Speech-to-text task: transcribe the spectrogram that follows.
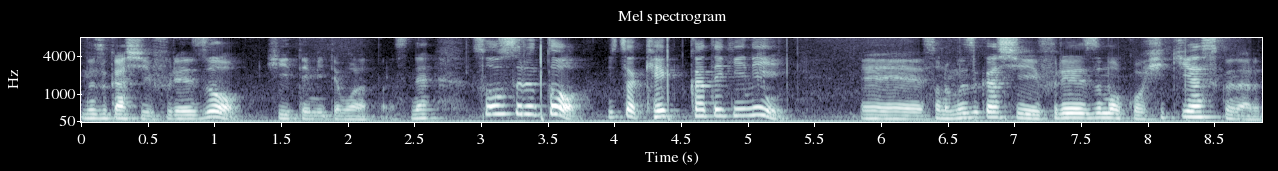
難しいフレーズを弾いてみてもらったんですね。そうすると実は結果的に、えー、その難しいフレーズもこう弾きやすくなる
